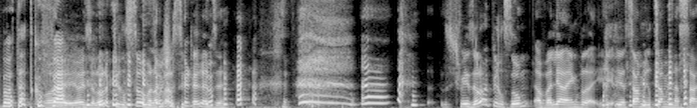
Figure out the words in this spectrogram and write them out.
באותה תקופה? אוי, אוי, זה לא לפרסום, אני לא לא מישהו סיפר את זה. תשמעי, זה לא לפרסום, אבל יאללה, אם כבר יצא מרצה מן השק.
